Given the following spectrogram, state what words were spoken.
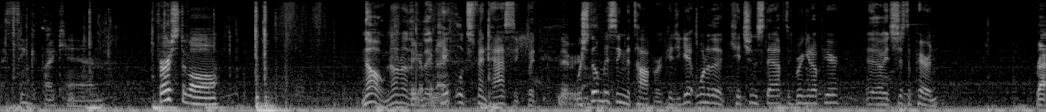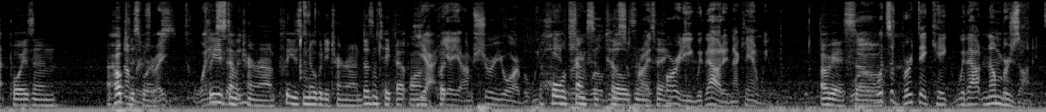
I think I can. First of all, No, no, no. The, the the cake knife. looks fantastic, but we we're go. still missing the topper. Could you get one of the kitchen staff to bring it up here? Uh, it's just a pair of rat poison. I hope numbers, this works. right? Please don't turn around. Please, nobody turn around. It doesn't take that long Yeah, yeah, yeah. I'm sure you are, but we whole chunks of well do a surprise party without it, now can we? Okay, so What's a birthday cake without numbers on it?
